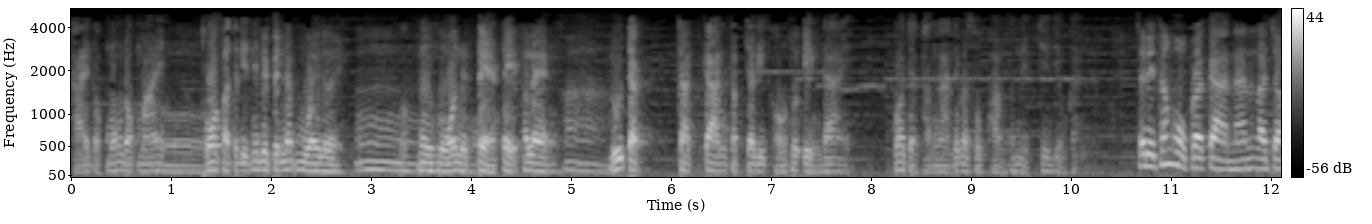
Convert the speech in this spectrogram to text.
ขายดอกมงดอกไม้ โทรศัพท์จริตนี่ไปเป็นนักมวยเลยโมโหเนี่ยแต่เตะแรงรู้จักจัดการกับจริตของตัวเองได้ ก็จะทำงานได้ประสบความสำเร็จเช่นเดียวกัน จริตทั้งหกประการนั้น เราจะ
